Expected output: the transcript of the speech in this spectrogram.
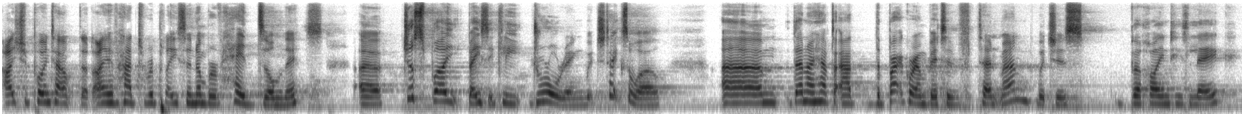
I should point out that I have had to replace a number of heads on this uh, just by basically drawing, which takes a while. Um, then I have to add the background bit of Tent Man, which is behind his leg.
